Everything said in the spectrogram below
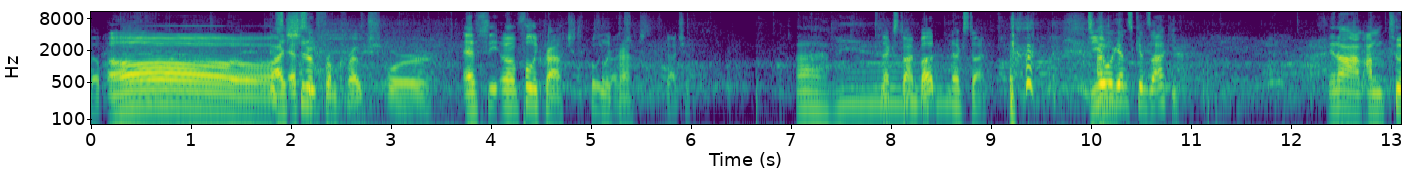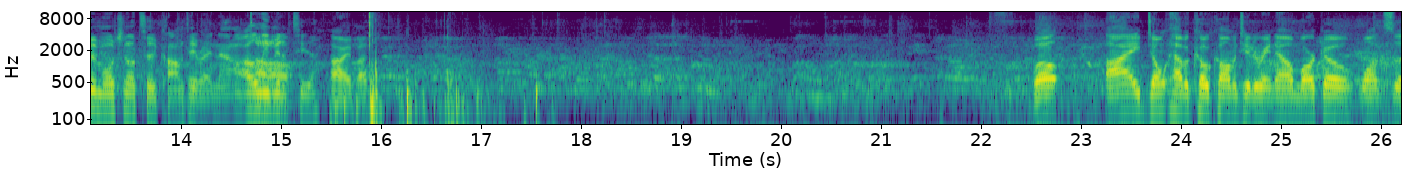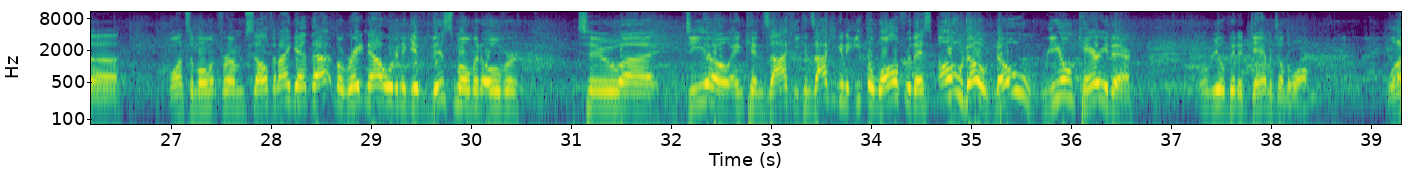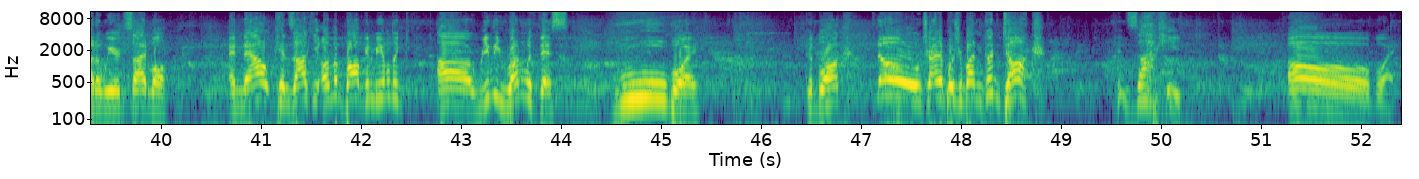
mix-up. Oh, I Is should FC have from crouch or FC uh, fully crouched. fully, crouched? Gotcha. Ah man. Next time, bud. Next time. Dio against Kenzaki. You know, I'm, I'm too emotional to commentate right now. I'll leave it Oh. up to you. All right, bud. Well, I don't have a co-commentator right now. Marco wants uh, wants a moment for himself, and I get that. But right now, we're going to give this moment over to uh, Dio and Kenzaki. Kenzaki going to eat the wall for this. Oh no, no real carry there. No real bit of damage on the wall. What a weird sidewall. And now Kenzaki on the bob going to be able to uh, really run with this. Ooh, boy. Good block. No, trying to push a button. Good duck. Kenzaki. Oh, boy.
